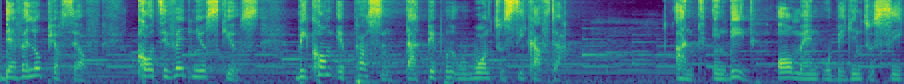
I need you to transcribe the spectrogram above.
develop yourself, cultivate new skills, become a person that people want to seek after. And indeed, all men will begin to seek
